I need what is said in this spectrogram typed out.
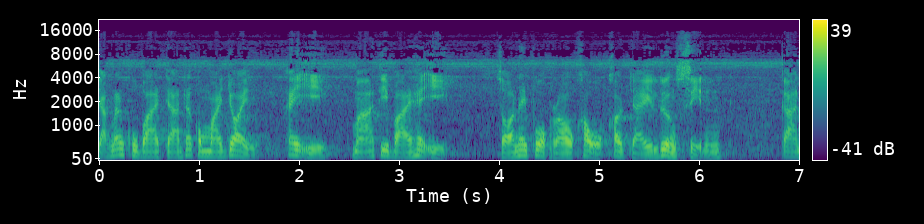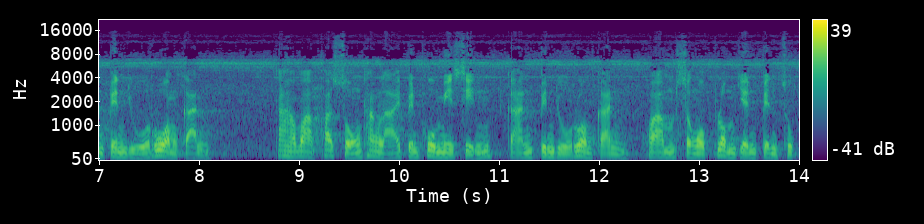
จากนั้นครูบาอาจารย์ท่านก็มาย่อยให้อีก มาอธิบายให้อีก สอนให้พวกเราเข้าอกเข้าใจเรื่องศีลการเป็นอยู่ร่วมกัน ถ้าว่าพระสงฆ์ทั้งหลายเป็นผู้มีศีลการเป็นอยู่ร่วมกัน ความสงบร่มเย็นเป็นสุข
